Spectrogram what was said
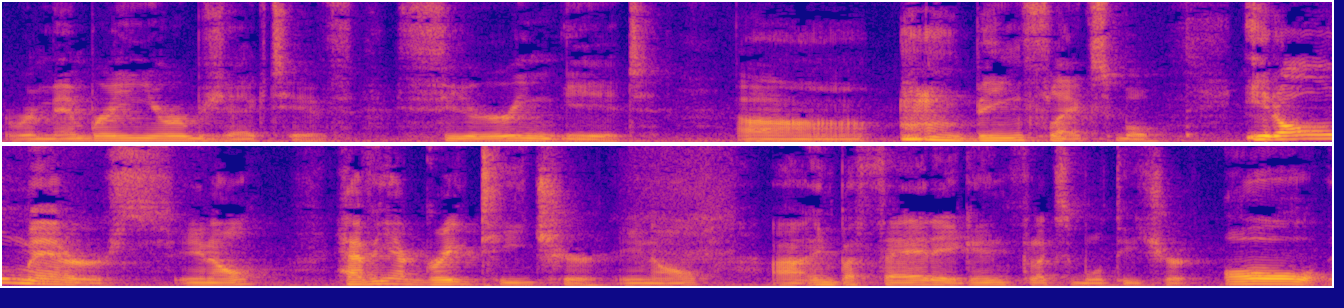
remembering your objective, fearing it, uh, being flexible. It all matters, you know. Having a great teacher, you know, uh, empathetic and flexible teacher. All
